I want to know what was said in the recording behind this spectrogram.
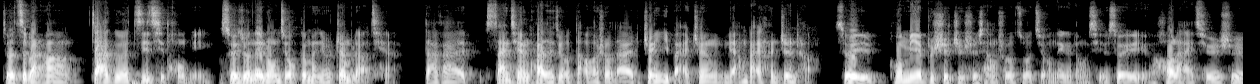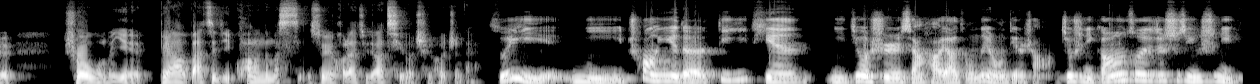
就基本上价格极其透明，所以就那种酒根本就挣不了钱。大概三千块的酒倒个手，大概挣一百、挣两百很正常。所以我们也不是只是想说做酒那个东西，所以后来其实是。说我们也不要把自己框的那么死，所以后来就叫企鹅吃喝指南。所以你创业的第一天，你就是想好要从内容电商，就是你刚刚说的这事情，是你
